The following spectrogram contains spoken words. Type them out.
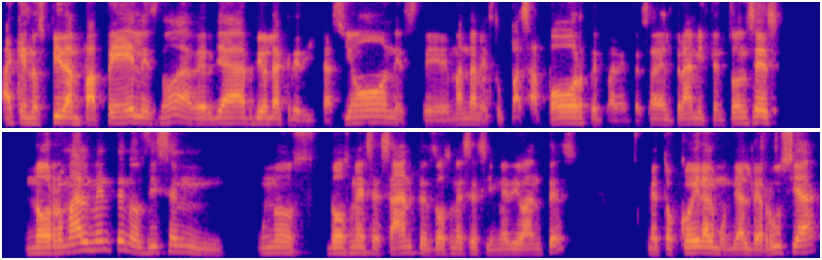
a que nos pidan papeles, ¿no? A ver, ya abrió la acreditación, este, mándame tu pasaporte para empezar el trámite. Entonces, normalmente nos dicen unos dos meses antes, dos meses y medio antes. Me tocó ir al Mundial de Rusia,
